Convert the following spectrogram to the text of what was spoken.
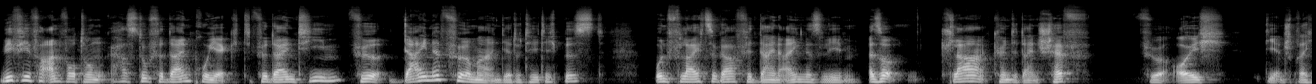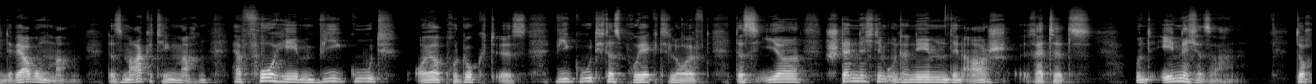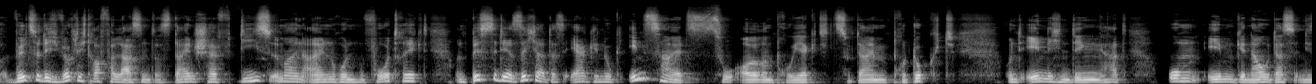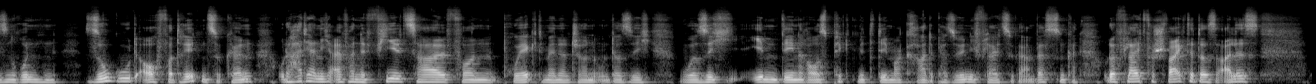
Wie viel Verantwortung hast du für dein Projekt, für dein Team, für deine Firma, in der du tätig bist und vielleicht sogar für dein eigenes Leben? Also klar könnte dein Chef für euch die entsprechende Werbung machen, das Marketing machen, hervorheben, wie gut euer Produkt ist, wie gut das Projekt läuft, dass ihr ständig dem Unternehmen den Arsch rettet und ähnliche Sachen. Doch willst du dich wirklich darauf verlassen, dass dein Chef dies immer in allen Runden vorträgt? Und bist du dir sicher, dass er genug Insights zu eurem Projekt, zu deinem Produkt und ähnlichen Dingen hat, um eben genau das in diesen Runden so gut auch vertreten zu können? Oder hat er nicht einfach eine Vielzahl von Projektmanagern unter sich, wo er sich eben den rauspickt, mit dem er gerade persönlich vielleicht sogar am besten kann? Oder vielleicht verschweigt er das alles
